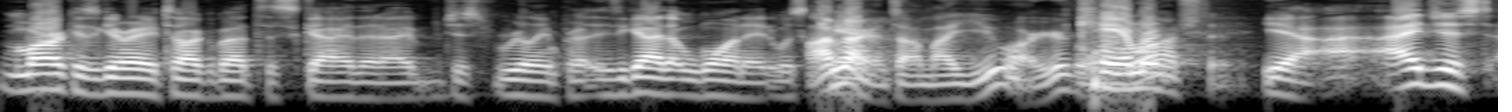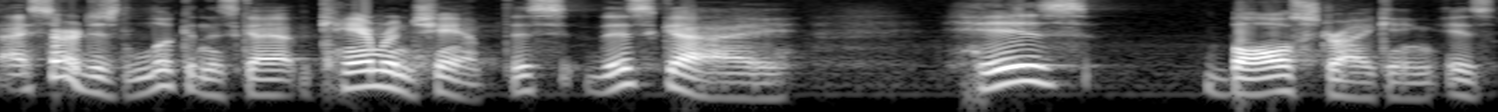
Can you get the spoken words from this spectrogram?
Mark is getting ready to talk about this guy that I just really impressed. He's the guy that won it. it was I'm not going to talk about you. Are you're the Cameron, watched it? Yeah, I, I just I started just looking this guy up. Cameron Champ. This this guy, his ball striking is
